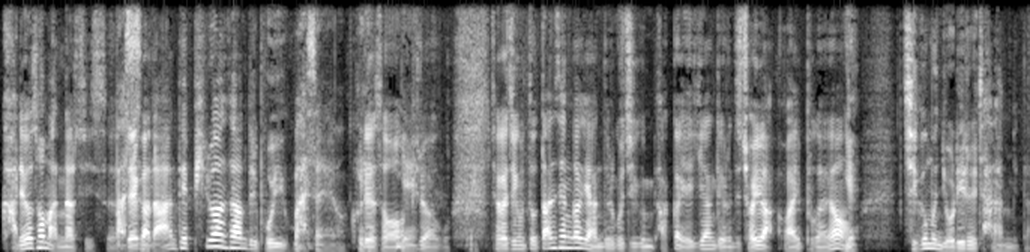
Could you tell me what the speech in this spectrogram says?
가려서 만날 수 있어요. 맞습니다. 내가 나한테 필요한 사람들이 보이고. 맞아요. 그래서 예, 예. 필요하고. 제가 지금 또 딴 생각이 안 들고 지금 아까 얘기한 게 그런데 저희 와이프가요. 예. 지금은 요리를 잘합니다.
